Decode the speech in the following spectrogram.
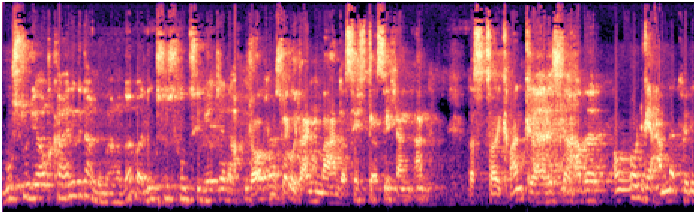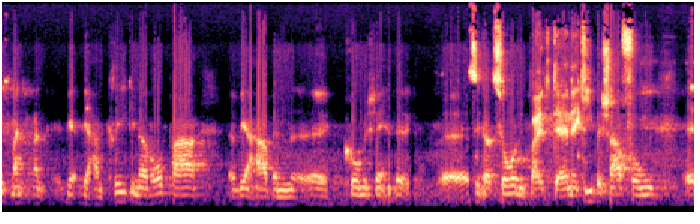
musst du dir auch keine Gedanken machen, ne? weil Luxus funktioniert ja nach wie vor. Doch, muss mir Gedanken machen, dass ich, dass ich an, an das Zeug rankam. Ja, das aber und wir haben natürlich manchmal, wir, wir haben Krieg in Europa, wir haben äh, komische äh, Situationen bei der Energiebeschaffung. Äh,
